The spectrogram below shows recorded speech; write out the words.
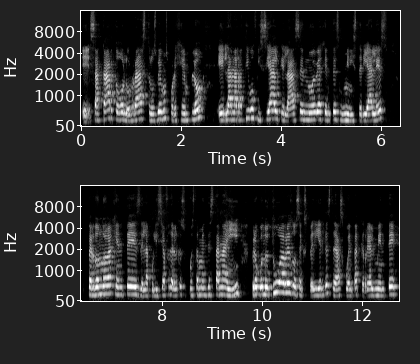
eh, sacar todos los rastros. Vemos, por ejemplo, eh, la narrativa oficial que la hacen nueve agentes ministeriales perdón, nueve agentes de la Policía Federal que supuestamente están ahí, pero cuando tú abres los expedientes te das cuenta que realmente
